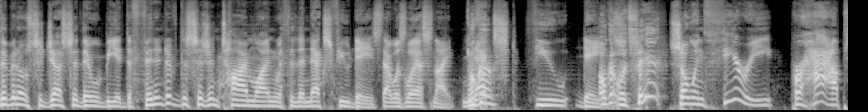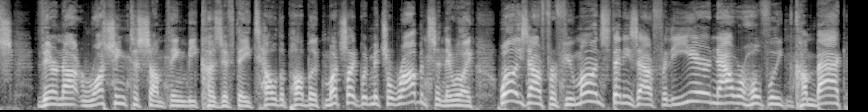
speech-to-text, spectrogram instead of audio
Thibodeau suggested there would be a definitive decision timeline within the next few days. That was last night. Next few days. Okay, let's see it. So, in theory, perhaps they're not rushing to something because if they tell the public, much like with Mitchell Robinson, they were like, well, he's out for a few months, then he's out for the year. Now we're hopefully can come back,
